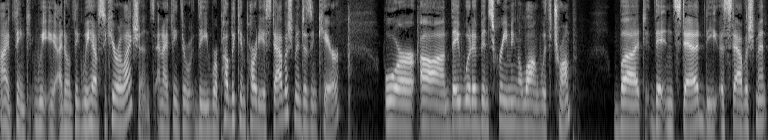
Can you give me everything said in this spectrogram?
I think we. I don't think we have secure elections, and I think the the Republican Party establishment doesn't care, or um, they would have been screaming along with Trump, but the, instead the establishment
